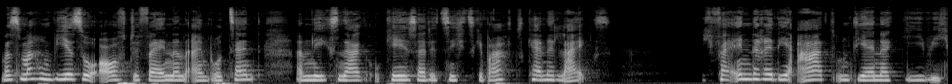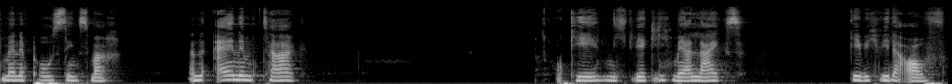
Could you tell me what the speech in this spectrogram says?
Was machen wir so oft? Wir verändern ein Prozent. Am nächsten Tag, okay, es hat jetzt nichts gebracht, keine Likes. Ich verändere die Art und die Energie, wie ich meine Postings mache. An einem Tag okay, nicht wirklich mehr Likes, gebe ich wieder auf.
